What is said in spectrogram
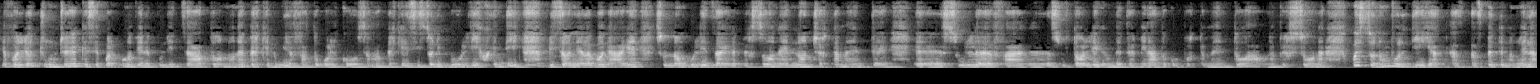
e voglio aggiungere che se qualcuno viene bullizzato non è perché lui ha fatto qualcosa, ma perché esistono i bulli, quindi bisogna lavorare sul non bullizzare le persone e non certamente eh, sul, far, sul togliere un determinato comportamento a una persona. Questo non vuol dire, aspetta Emanuela,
